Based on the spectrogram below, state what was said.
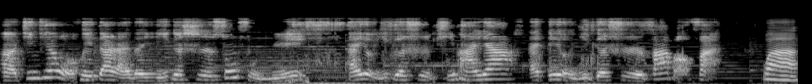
呃，今天我会带来的一个是松鼠鱼，还有一个是琵琶鸭，还有一个是八宝饭。哇，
